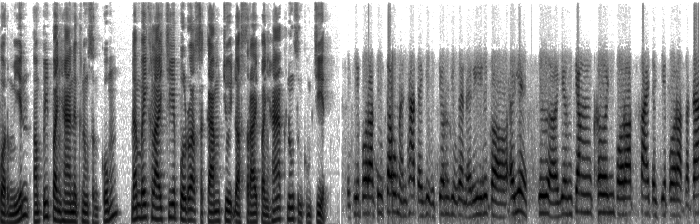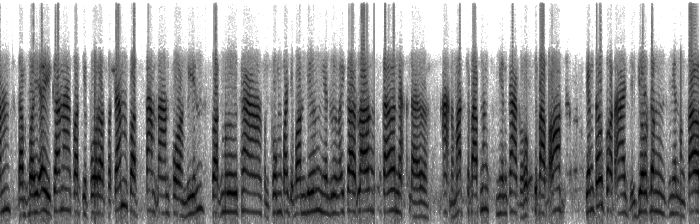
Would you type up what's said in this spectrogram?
ព័ត៌មានអំពីបញ្ហានៅក្នុងសង្គមដើម្បីក្លាយជាពលរដ្ឋសកម្មជួយដោះស្រាយបញ្ហាក្នុងសង្គមជាតិជាពលរដ្ឋទូទៅមិនថាតែយុវជនយុវនារីឬក៏អីទេគឺយើងចង់ឃើញពលរដ្ឋខ្លាយទៅជាពលរដ្ឋសកម្មដើម្បីអីកាលណាគាត់ជាពលរដ្ឋសកម្មគាត់តាមដានព័ត៌មានគាត់មើលថាសង្គមបច្ចុប្បន្នយើងមានរឿងអីកើតឡើងតើអ្នកដែលអនុម័តច្បាប់ហ្នឹងមានការគោរពច្បាប់អត់ ចឹងទៅគាត់អាចយល់ដឹងមានបង្កើន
